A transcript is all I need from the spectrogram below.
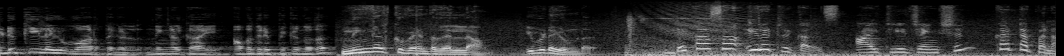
ഇടുക്കി ലൈവ് വാർത്തകൾ നിങ്ങൾക്കായി അവതരിപ്പിക്കുന്നത് നിങ്ങൾക്ക് വേണ്ടതെല്ലാം ഇവിടെയുണ്ട്. Electricals I T junction Kattappana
